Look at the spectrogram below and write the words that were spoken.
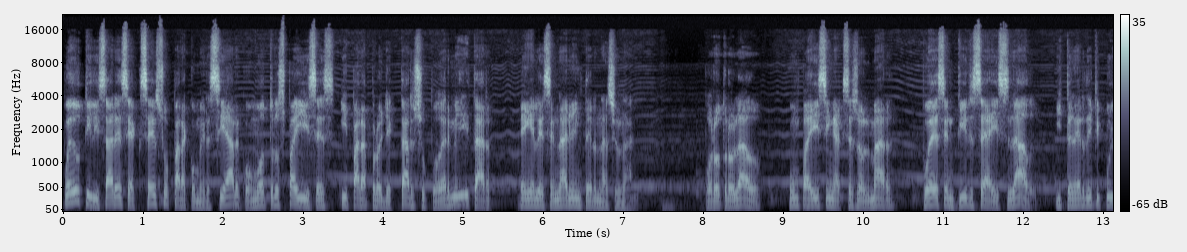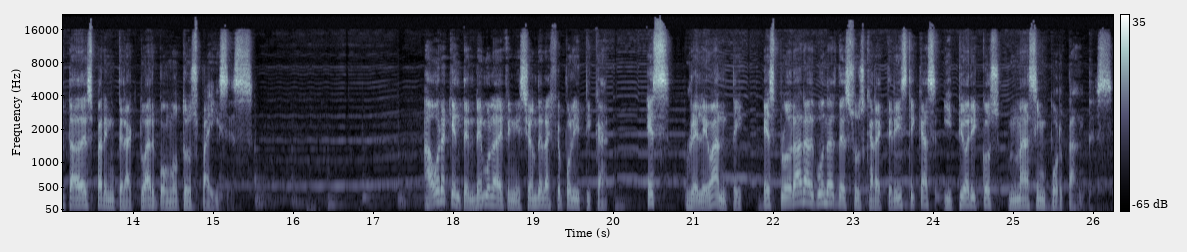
puede utilizar ese acceso para comerciar con otros países y para proyectar su poder militar en el escenario internacional. Por otro lado, un país sin acceso al mar puede sentirse aislado y tener dificultades para interactuar con otros países. Ahora que entendemos la definición de la geopolítica, es relevante explorar algunas de sus características y teóricos más importantes.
